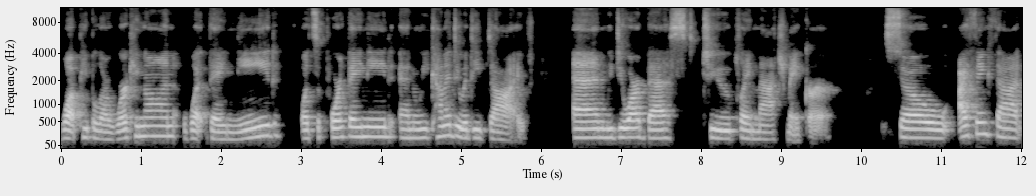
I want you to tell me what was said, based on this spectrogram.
what people are working on, what they need, what support they need, and we kind of do a deep dive and we do our best to play matchmaker. So I think that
